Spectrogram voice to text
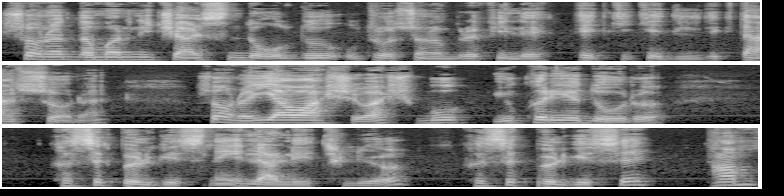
Sonra damarın içerisinde olduğu ultrasonografi ile tetkik edildikten sonra sonra yavaş yavaş bu yukarıya doğru kasık bölgesine ilerletiliyor. Kasık bölgesi tam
